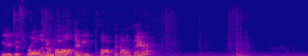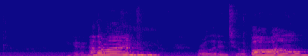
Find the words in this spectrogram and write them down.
You just roll in a ball and you plop it on there. You get another one, roll it into a ball,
